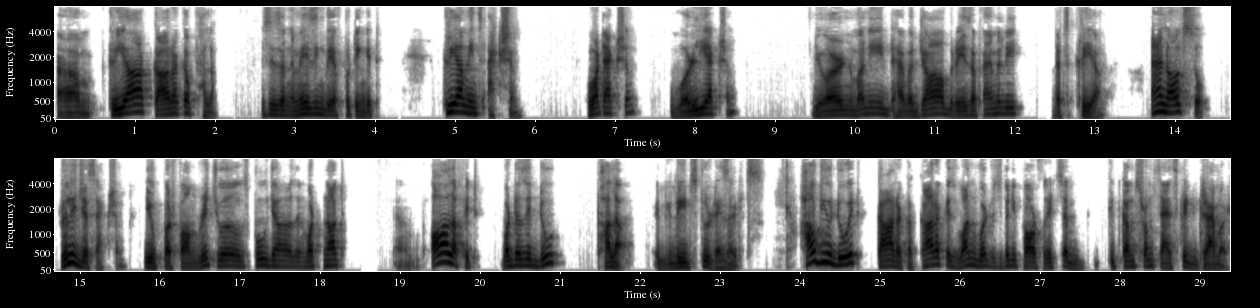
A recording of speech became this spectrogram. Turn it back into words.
um, Kriya Karaka Phala. This is an amazing way of putting it. Kriya means action. What action? Worldly action. You earn money, have a job, raise a family. That's Kriya. And also religious action. You perform rituals, pujas, and whatnot. Um, all of it, what does it do? Phala. It leads to results. How do you do it? Karaka. Karaka is one word which is very powerful. It's a, it comes from Sanskrit grammar.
